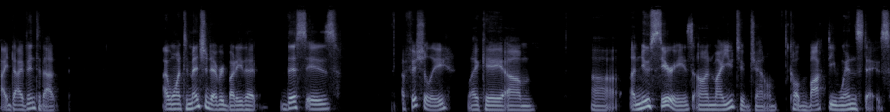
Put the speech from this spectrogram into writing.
I dive into that, I want to mention to everybody that this is officially like a um, uh, a new series on my YouTube channel called Bhakti Wednesdays.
